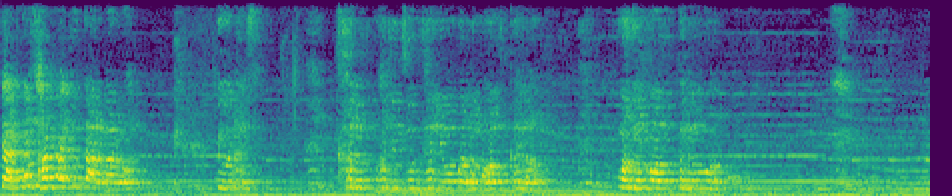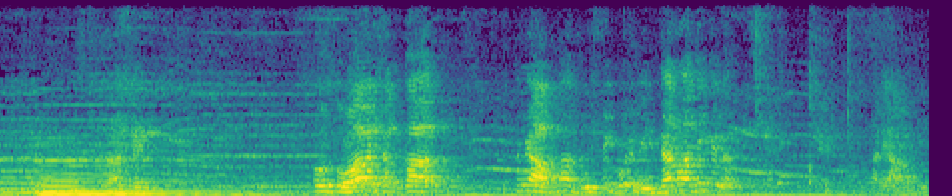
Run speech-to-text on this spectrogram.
त्यातच हा काय तो कारभार माझी चूक झाली व मला माफ करा. मला माफ करा व. तो सोळा शतकात तुम्ही आपला दृष्टिकोन विज्ञानवादी केला. आणि आम्ही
